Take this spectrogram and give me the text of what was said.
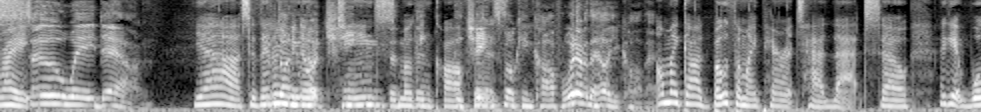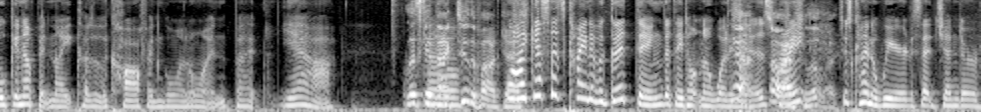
Right. so way down. yeah, so they People don't, even know what chain- chain the- smoking the, cough the chain is. smoking cough, or whatever the hell you call that. Oh my God, both of my parents had that. So I get woken up at night because of the coughing going on. But yeah. Let's get back to the podcast. Well, I guess that's kind of a good thing that they don't know what Yeah. it is, Oh, right? absolutely. Just kind of weird. It's that gender,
